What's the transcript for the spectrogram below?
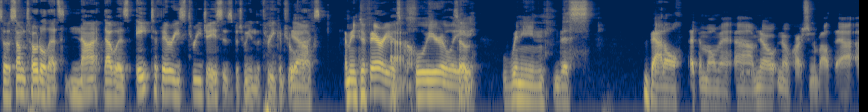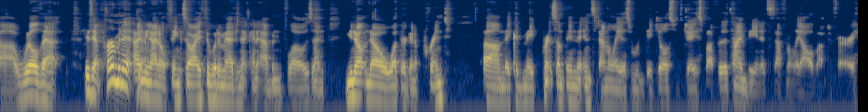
So sum total, that's not that was eight Teferis, three Jaces between the three control yeah. decks. I mean, Teferi is uh, clearly. So, winning this battle at the moment. Um, no, no question about that. Uh, will that is that permanent? I mean, I don't think so. I would imagine that kind of ebb and flows, and you don't know what they're going to print. Um, they could make print something that incidentally is ridiculous with Jace, but for the time being, it's definitely all about Teferi.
